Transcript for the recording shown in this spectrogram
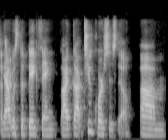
That right. was the big thing. I've got two courses though. Um,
